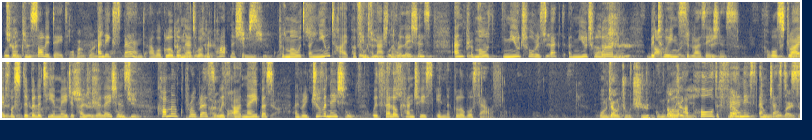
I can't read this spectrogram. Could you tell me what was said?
We will consolidate and expand our global network of partnerships, promote a new type of international relations, and promote mutual respect and mutual learning between civilizations. We'll strive for stability in major country relations, common progress with our neighbors, and rejuvenation with fellow countries in the global south will uphold fairness and justice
